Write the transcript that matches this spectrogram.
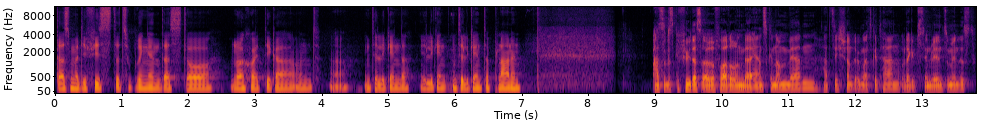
dass wir die FIS dazu bringen, dass da nachhaltiger und äh, intelligenter, intelligenter planen. Hast du das Gefühl, dass eure Forderungen da ernst genommen werden? Hat sich schon irgendwas getan oder gibt es den Willen zumindest?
